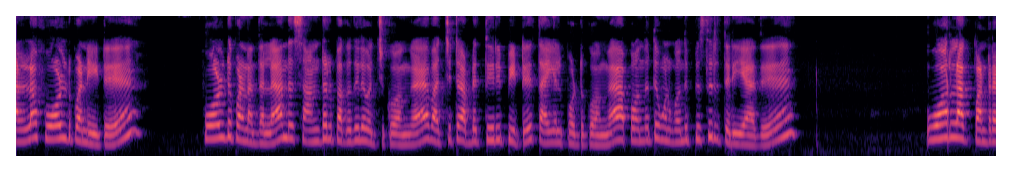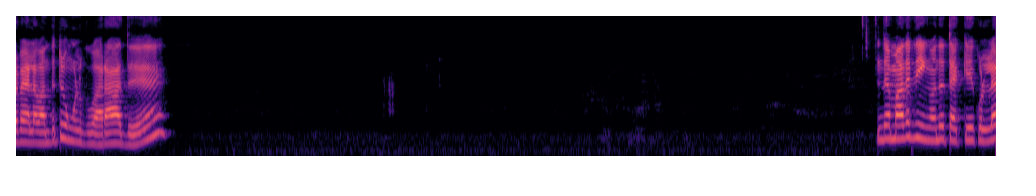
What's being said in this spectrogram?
நல்லா ஃபோல்டு பண்ணிவிட்டு ஃபோல்டு பண்ணதில் அந்த சண்டல் பக்கத்தில் வச்சுக்கோங்க. வச்சுட்டு அப்படியே திருப்பிட்டு தையல் போட்டுக்கோங்க. அப்போ வந்துட்டு உங்களுக்கு வந்து பிசுறு தெரியாது. ஓவர்லாக் பண்ணுற வேலை வந்துட்டு உங்களுக்கு வராது. இந்த மாதிரி நீங்கள் வந்து தைக்கக்குள்ள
